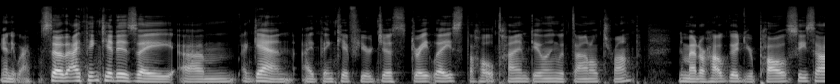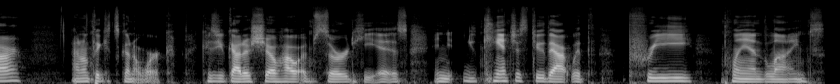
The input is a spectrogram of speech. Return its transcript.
anyway, so I think it is a, um, again, I think if you're just straight laced the whole time dealing with Donald Trump, no matter how good your policies are, I don't think it's going to work because you've got to show how absurd he is. And you can't just do that with pre planned lines.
